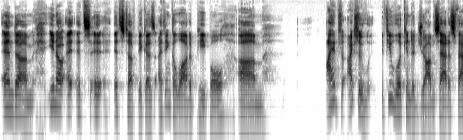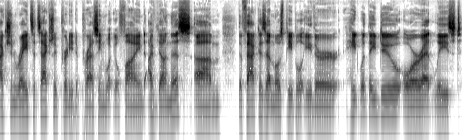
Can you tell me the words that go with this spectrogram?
and um, you know, it's it, it's tough because I think a lot of people um. I actually, if you look into job satisfaction rates, it's actually pretty depressing what you'll find. I've done this. Um, the fact is that most people either hate what they do or at least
